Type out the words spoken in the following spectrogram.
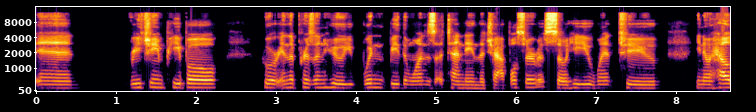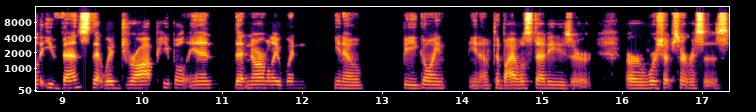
in reaching people who are in the prison who wouldn't be the ones attending the chapel service. So he went to, you know, held events that would draw people in that normally wouldn't, you know, be going, you know, to Bible studies or or worship services.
